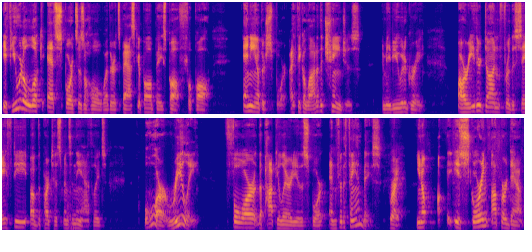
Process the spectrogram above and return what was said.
if you were to look at sports as a whole, whether it's basketball, baseball, football, any other sport, I think a lot of the changes, and maybe you would agree, are either done for the safety of the participants and the athletes, or really for the popularity of the sport and for the fan base. Right you know, is scoring up or down?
